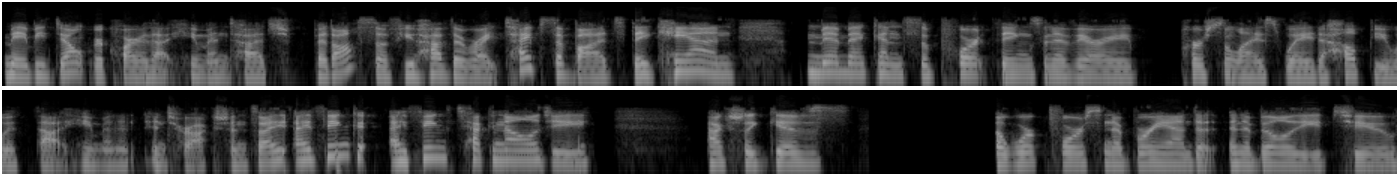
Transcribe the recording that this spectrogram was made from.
maybe don't require that human touch. But also, if you have the right types of bots, they can mimic and support things in a very personalized way to help you with that human interaction. So I, I think I think technology actually gives a workforce and a brand an ability to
